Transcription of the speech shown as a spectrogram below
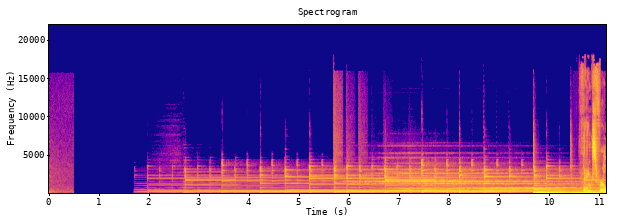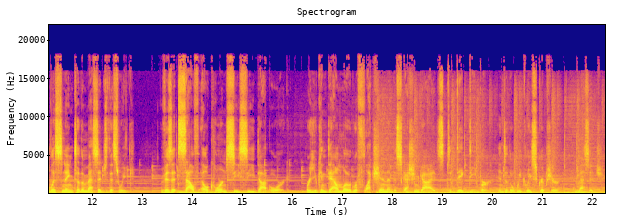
Thanks for listening to the message this week. Visit southelkhorncc.org, where you can download reflection and discussion guides to dig deeper into the weekly scripture and message.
